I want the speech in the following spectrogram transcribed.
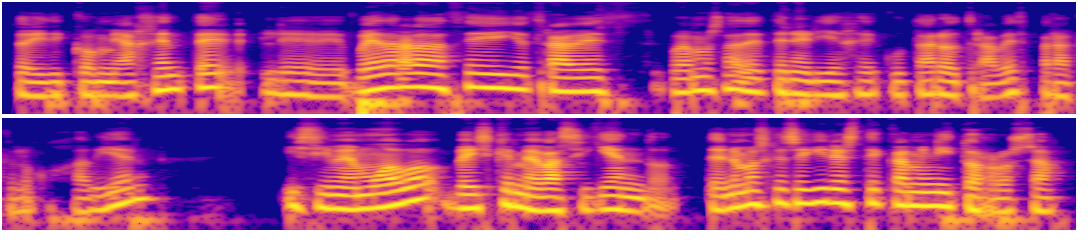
estoy con mi agente. Le voy a dar a la C y otra vez vamos a detener y ejecutar otra vez para que lo coja bien. Y si me muevo, veis que me va siguiendo. Tenemos que seguir este caminito rosa.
